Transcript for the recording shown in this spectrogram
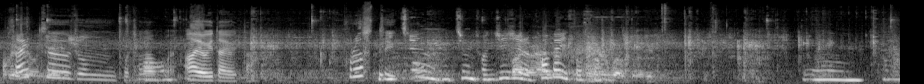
Clear to 사이트 engage. 좀더 찾아봐요. 아 여기다 여기다. 프로스트 있고 2층, 2층 전시실에 컵에 있었어. container located. 음, 하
